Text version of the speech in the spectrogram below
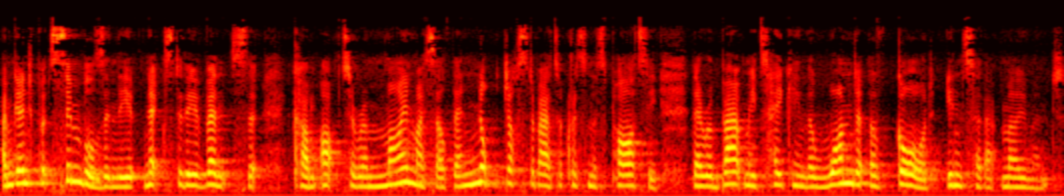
I'm going to put symbols in the next to the events that come up to remind myself they're not just about a Christmas party. They're about me taking the wonder of God into that moment.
